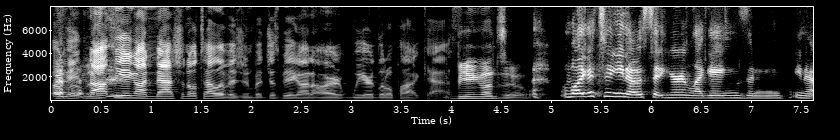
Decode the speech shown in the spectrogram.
okay, not being on national television, but just being on our weird little podcast. Being on Zoom. Well, I get to, you know, sit here in leggings and, you know,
